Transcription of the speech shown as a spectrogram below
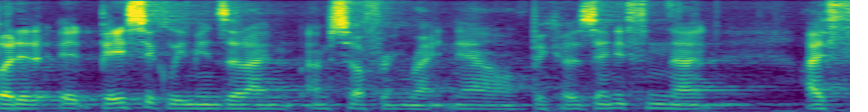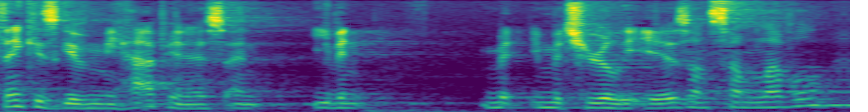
but it, it basically means that I'm, I'm suffering right now because anything that I think is giving me happiness and even ma- immaterially is on some level,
